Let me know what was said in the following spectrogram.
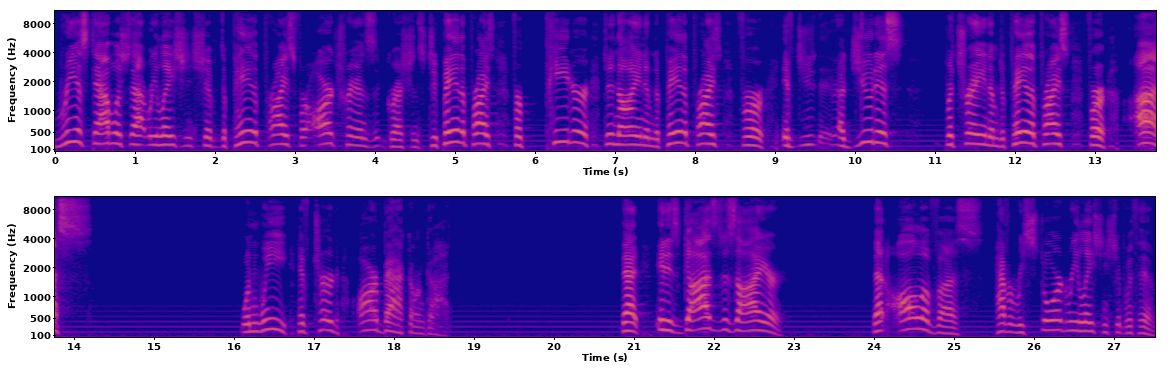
reestablish that relationship, to pay the price for our transgressions, to pay the price for Peter denying him, to pay the price for if uh, Judas betraying him, to pay the price for us when we have turned our back on God. That it is God's desire that all of us have a restored relationship with Him.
